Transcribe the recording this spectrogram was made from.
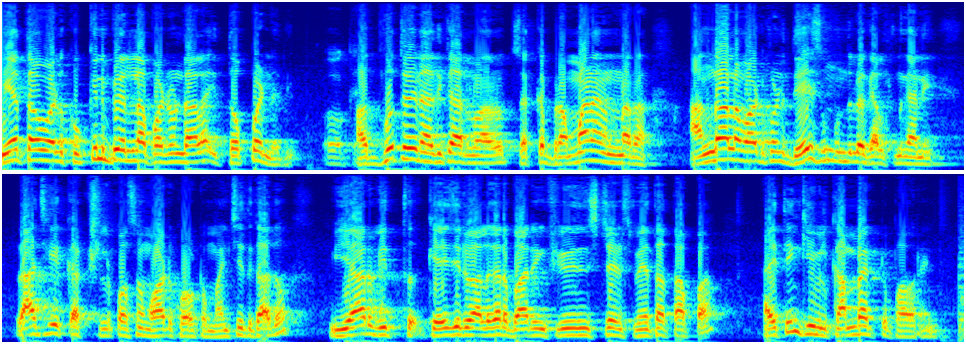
మిగతా వాళ్ళు కుక్కిని పేరులా పడి ఉండాలా? ఇది తప్పండి అది. అద్భుతమైన అధికారులు ఉన్నారు చక్క బ్రహ్మాండంగా ఉన్నారు? అంగాలను వాడుకొని దేశం ముందులోకి వెళ్తుంది కానీ రాజకీయ కక్షల కోసం వాడుకోవటం మంచిది కాదు. వీఆర్ విత్ కేజ్రీవాల్ గారు బారింగ్ ఫ్యూ ఇన్సిడెంట్స్ మిగతా తప్ప. I think he will come back to power అండి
